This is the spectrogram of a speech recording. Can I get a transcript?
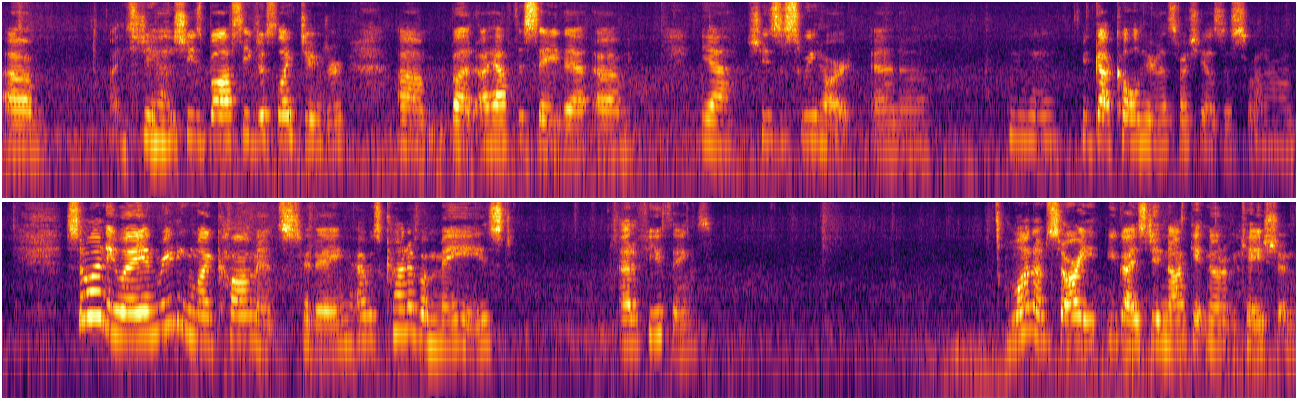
Um, yeah, she's bossy just like Ginger. Um, but I have to say that, um, yeah, she's a sweetheart. And uh, mm -hmm. it got cold here, that's why she has this sweater on. So anyway, in reading my comments today, I was kind of amazed at a few things. One, I'm sorry you guys did not get notification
